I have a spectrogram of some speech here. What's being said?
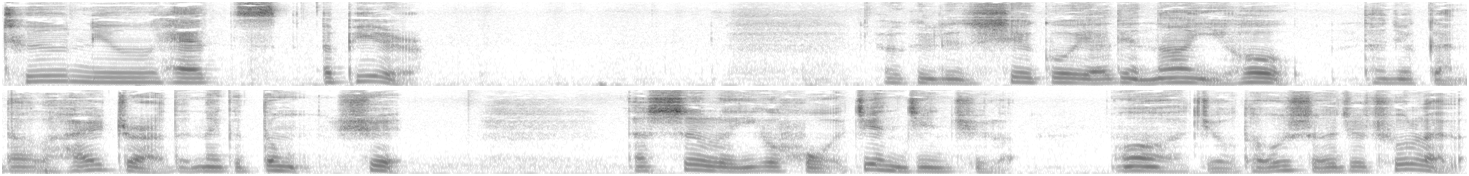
two new heads appear. Hercules 谢过雅典娜以后。他就赶到了 Hydra 的那个洞穴，他射了一个火箭进去了， 哦，九头蛇就出来了。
